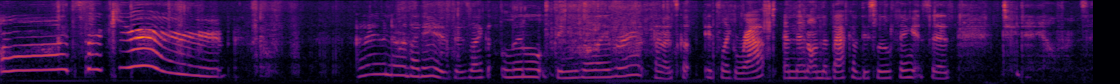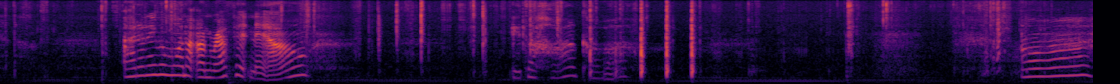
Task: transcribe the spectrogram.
Oh, it's so cute! I don't even know what that is. There's like little things all over it and it's got it's like wrapped and then on the back of this little thing it says to Danielle from Santa. I don't even want to unwrap it now. It's a hardcover. Oh,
